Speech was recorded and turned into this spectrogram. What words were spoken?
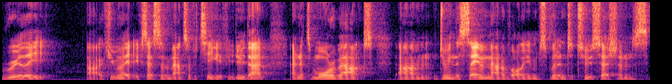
really uh, accumulate excessive amounts of fatigue if you do that and it's more about um, doing the same amount of volume split into two sessions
